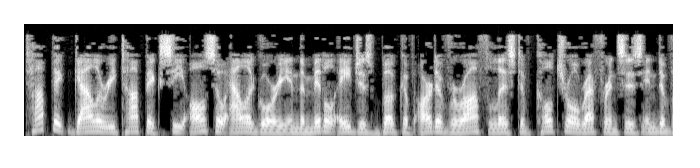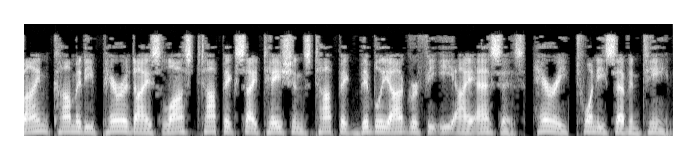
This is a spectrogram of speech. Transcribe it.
Topic gallery topic See also Allegory in the Middle Ages Book of Arda Viraf List of cultural references in Divine Comedy Paradise Lost topic Citations topic Bibliography EISs, Harry 2017.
